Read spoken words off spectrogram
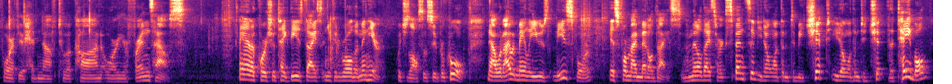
for if you're heading off to a con or your friend's house. And of course, you'll take these dice and you can roll them in here which is also super cool. Now, what I would mainly use these for is for my metal dice. And the metal dice are expensive. You don't want them to be chipped. You don't want them to chip the table.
